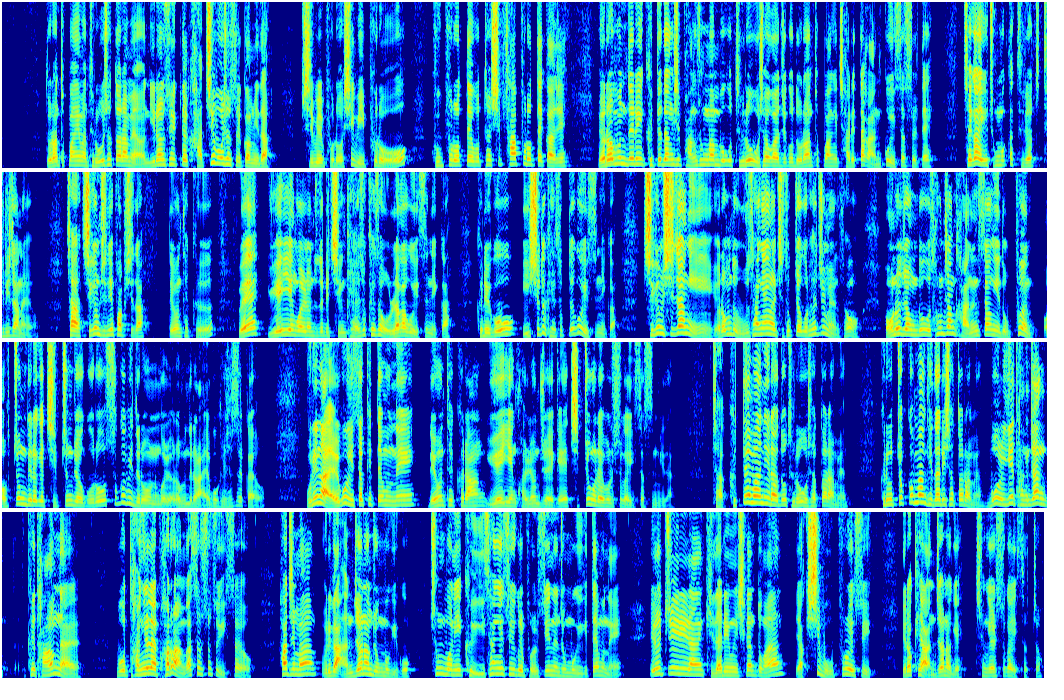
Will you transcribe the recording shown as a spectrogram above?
노란 톡방에만 들어오셨더라면 이런 수익들 같이 보셨을 겁니다. 11%, 12%, 9%대부터 14%대까지 여러분들이 그때 당시 방송만 보고 들어오셔가지고 노란 톡방에 자리 딱 앉고 있었을 때 제가 이 종목 딱 드려, 드리잖아요. 자, 지금 진입합시다. 네온테크. 왜? UAM 관련주들이 지금 계속해서 올라가고 있으니까. 그리고 이슈도 계속 뜨고 있으니까. 지금 시장이 여러분들 우상향을 지속적으로 해주면서 어느 정도 성장 가능성이 높은 업종들에게 집중적으로 수급이 들어오는 걸 여러분들은 알고 계셨을까요? 우리는 알고 있었기 때문에 네온테크랑 UAM 관련주에게 집중을 해볼 수가 있었습니다. 자, 그때만이라도 들어오셨더라면 그리고 조금만 기다리셨더라면 뭐 이게 당장 그 다음 날 뭐 당일날 바로 안 갔을 수도 있어요. 하지만 우리가 안전한 종목이고 충분히 그 이상의 수익을 볼 수 있는 종목이기 때문에 일주일이라는 기다림의 시간 동안 약 15%의 수익 이렇게 안전하게 챙길 수가 있었죠.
